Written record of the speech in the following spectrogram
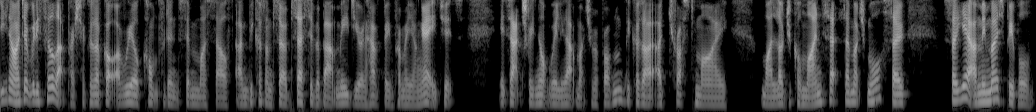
you know, I don't really feel that pressure because I've got a real confidence in myself, and because I'm so obsessive about media and have been from a young age, it's it's actually not really that much of a problem because I, I trust my my logical mindset so much more. So, so yeah, I mean, most people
